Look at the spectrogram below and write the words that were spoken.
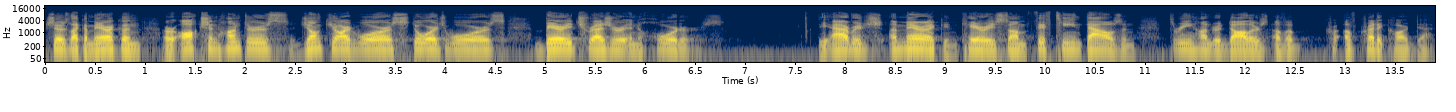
Shows like American or Auction Hunters, Junkyard Wars, Storage Wars, Buried Treasure, and Hoarders. The average American carries some $15,300 of, a, of credit card debt.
